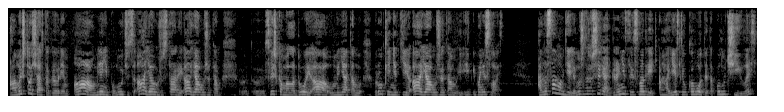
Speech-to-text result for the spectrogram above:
А мы что часто говорим? А, у меня не получится, а, я уже старый, а, я уже там э, э, слишком молодой, а, у меня там руки не те, а, я уже там и, и понеслась. А на самом деле нужно расширять границы и смотреть, ага, если у кого-то это получилось,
